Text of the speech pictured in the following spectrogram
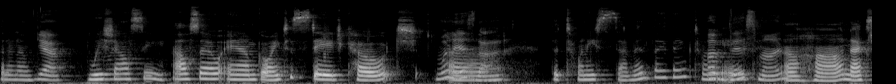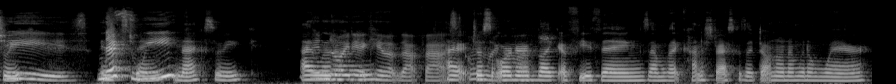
I don't know. Yeah. We shall see. I also am going to Stagecoach. When is um, that? The 27th, I think. 28th. Of this month. Uh huh. Next week. Jeez. Next Insane. week. Next week. I had no idea it came up that fast. I Oh just ordered gosh. like a few things. I'm like kind of stressed because I don't know what I'm gonna wear.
